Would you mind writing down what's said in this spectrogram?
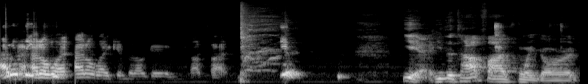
I don't think I don't like I don't like him, but I'll give him top five. Yeah, he's a top five point guard.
